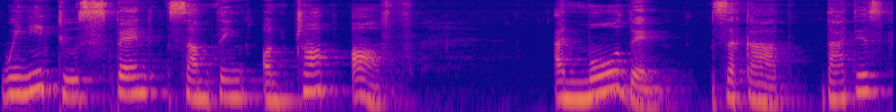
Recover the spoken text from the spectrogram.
we need to spend something on top of and more than zakat, that is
